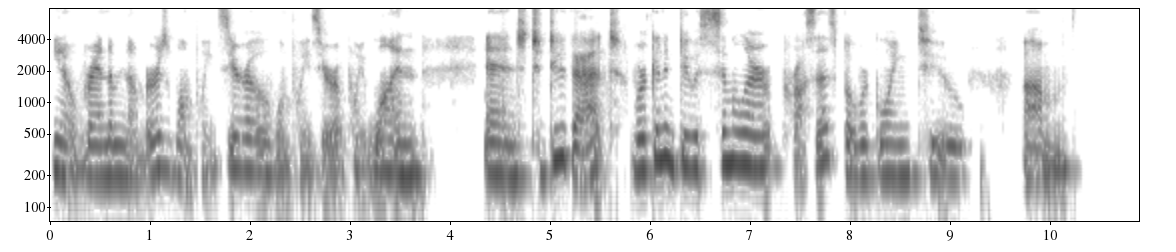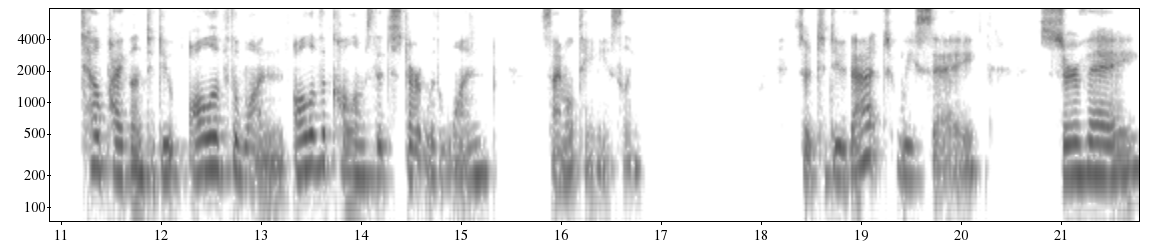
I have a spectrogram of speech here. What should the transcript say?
you know, random numbers 1.0, 1.0.1. And to do that, we're going to do a similar process, but we're going to um, tell Python to do all of the one, all of the columns that start with one simultaneously. So to do that, we say survey.loc.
